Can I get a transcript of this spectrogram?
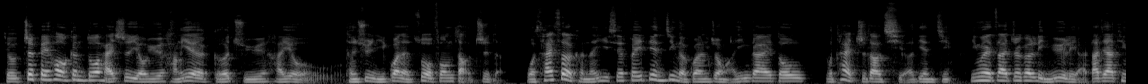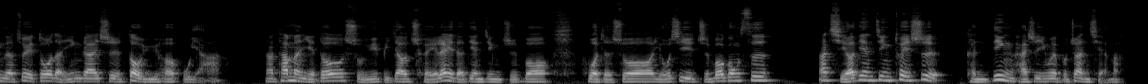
就这背后更多还是由于行业格局，还有腾讯一贯的作风导致的。我猜测可能一些非电竞的观众啊，应该都不太知道企鹅电竞，因为在这个领域里啊，大家听得最多的应该是斗鱼和虎牙。那他们也都属于比较垂类的电竞直播，或者说游戏直播公司。那企鹅电竞退市，肯定还是因为不赚钱嘛。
